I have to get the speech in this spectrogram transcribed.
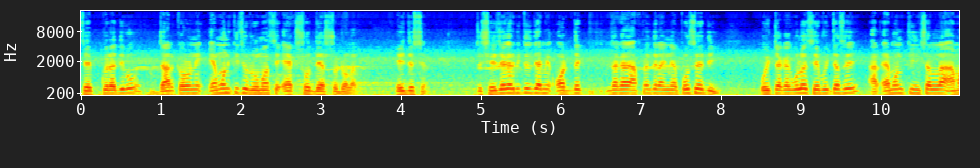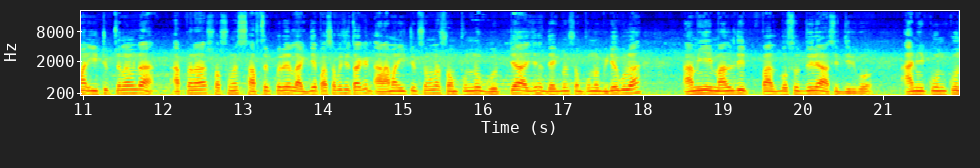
সেভ করে দিব, যার কারণে এমন কিছু রুম আছে একশো, দেড়শো ডলার এই দেশের। তো সেই জায়গার ভিতরে যদি আমি অর্ধেক জায়গায় আপনাদের আইনা পৌঁছে দিই, ওই টাকাগুলো সেভ হইতেছে। আর এমনকি ইনশাল্লাহ আমার ইউটিউব চ্যানেলটা আপনারা সবসময় সাবস্ক্রাইব করে লাইক দিয়ে পাশাপাশি থাকেন। আর আমার ইউটিউব চ্যানেলটা সম্পূর্ণ ঘুরতে আজ দেখবেন সম্পূর্ণ ভিডিওগুলো। আমি এই মালদ্বীপ পাঁচ বছর ধরে আছি দীর্ঘ। আমি কোন কোন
